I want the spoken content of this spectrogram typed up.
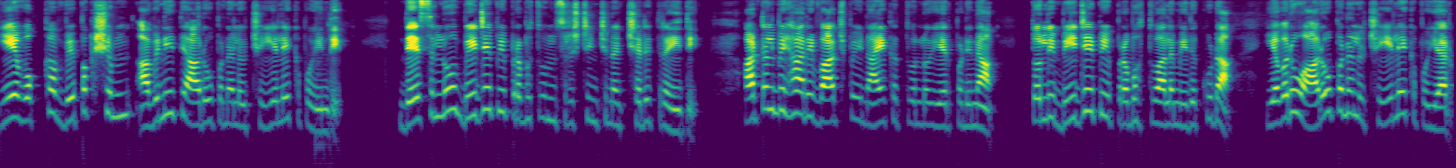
ఏ ఒక్క విపక్షం అవినీతి ఆరోపణలు చేయలేకపోయింది. దేశంలో బీజేపీ ప్రభుత్వం సృష్టించిన చరిత్ర ఇది. అటల్ బిహారీ వాజ్పేయి నాయకత్వంలో ఏర్పడిన తొలి బీజేపీ ప్రభుత్వాల మీద కూడా ఎవరూ ఆరోపణలు చేయలేకపోయారు.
